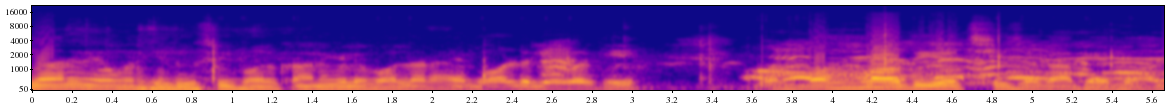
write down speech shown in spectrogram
گیارہویں اوور کی دوسری بال کرانے کے لیے بالر آئے بال ڈلیور کی اور بہت ہی اچھی جگہ پہ بال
